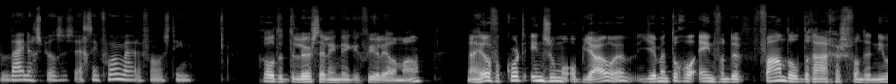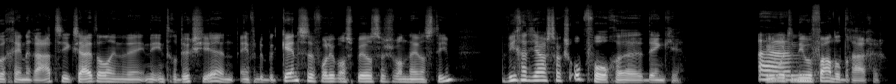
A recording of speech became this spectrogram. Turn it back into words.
weinig speelsters echt in vorm waren van ons team. Grote teleurstelling denk ik voor jullie allemaal. Nou, heel veel kort inzoomen op jou. Hè. Je bent toch wel een van de vaandeldragers van de nieuwe generatie. Ik zei het al in de, in de introductie. Hè. Een van de bekendste volleybalspeelsters van het Nederlands team. Wie gaat jou straks opvolgen, denk je? Wie um, wordt de nieuwe vaandeldrager?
